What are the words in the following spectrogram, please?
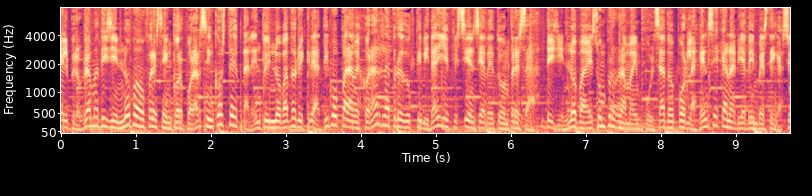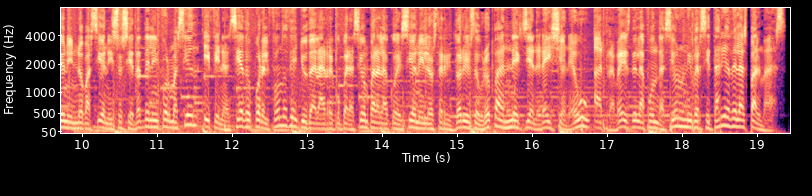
El programa DigiNova ofrece incorporar sin coste talento innovador y creativo para mejorar la productividad y eficiencia de tu empresa. DigiNova es un programa impulsado por la Agencia Canaria de Investigación, Innovación y Sociedad de la Información y financiado por el Fondo de Ayuda a la Recuperación para la Cohesión y los Territorios de Europa Next Generation EU a través de la Fundación Universitaria de Las Palmas.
